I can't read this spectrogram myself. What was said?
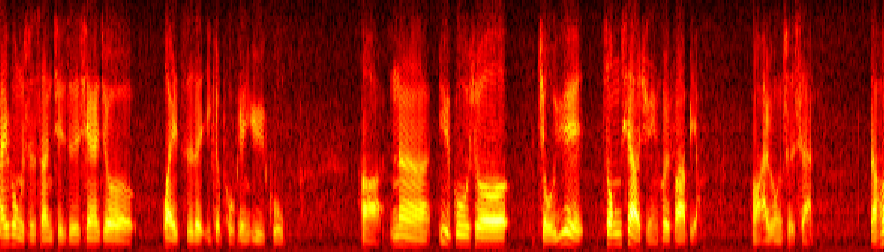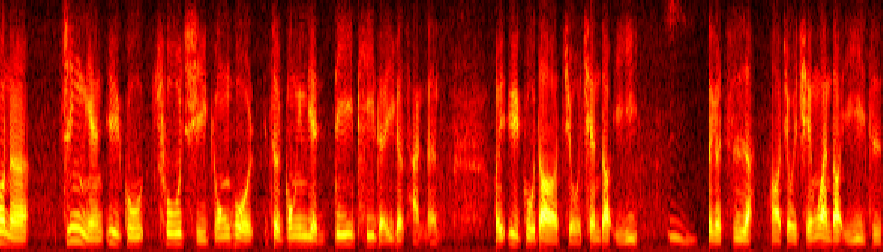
iPhone 十三其实现在就外资的一个普遍预估，啊，那预估说九月中下旬会发表，啊，iPhone 十三，然后呢，今年预估初期供货这个供应链第一批的一个产能，会预估到九千到一亿嗯，这个支啊，啊九千万到一亿支，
